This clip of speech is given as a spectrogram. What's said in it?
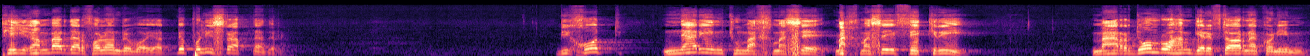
پیغمبر در فلان روایت. به پلیس ربط نداره. بی خود نریم تو مخمسه مخمسه فکری. مردم رو هم گرفتار نکنیم.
